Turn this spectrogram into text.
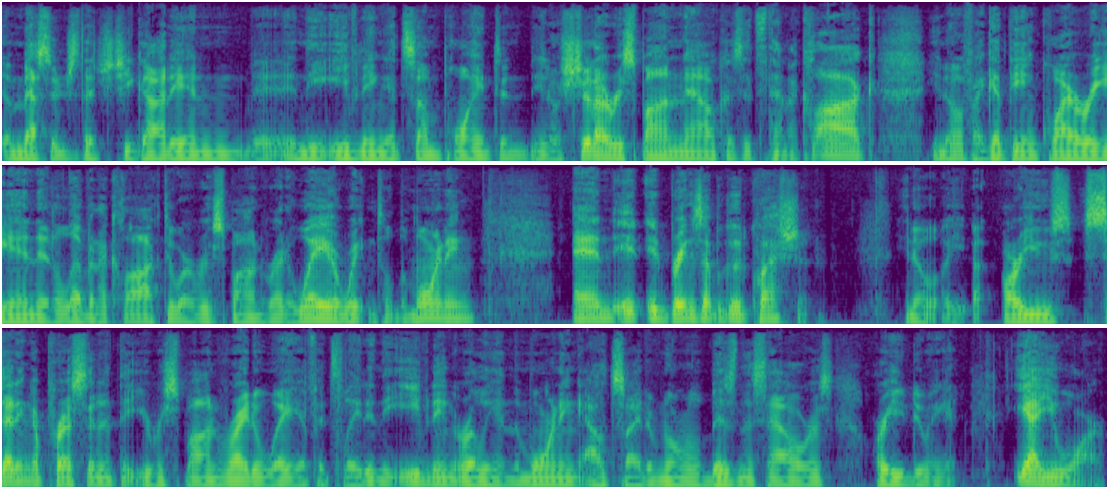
a message that she got in in the evening at some point, and you know, should I respond now because it's ten o'clock? You know, if I get the inquiry in at eleven o'clock, do I respond right away or wait until the morning? And it, it brings up a good question you know, are you setting a precedent that you respond right away if it's late in the evening, early in the morning, outside of normal business hours? Are you doing it? Yeah, you are.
